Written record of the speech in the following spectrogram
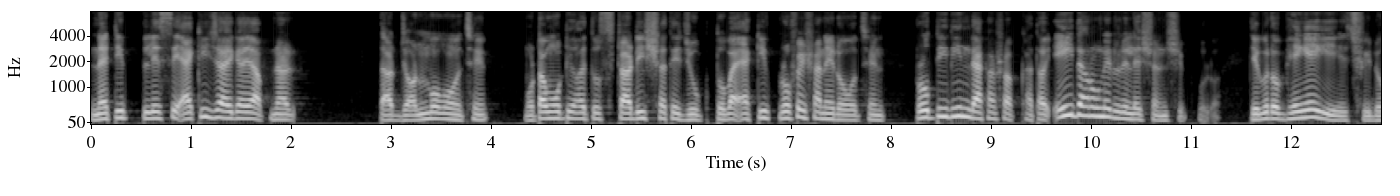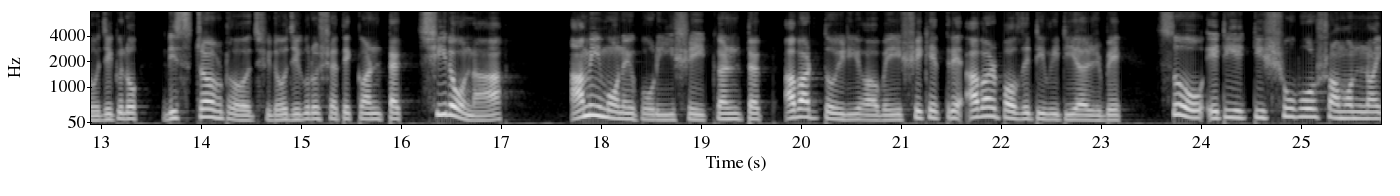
নেটিভ প্লেসে একই জায়গায় আপনার তার জন্ম হয়েছে, মোটামুটি হয়তো স্টাডির সাথে যুক্ত বা একই প্রফেশনে রয়েছেন, প্রতিদিন দেখা সাক্ষাৎ হয়, এই ধরনের রিলেশনশিপগুলো যেগুলো ভেঙে গিয়েছিল, যেগুলো ডিস্টার্বড হয়েছিল, যেগুলোর সাথে কন্ট্যাক্ট ছিল না, আমি মনে করি সেই কন্ট্যাক্ট আবার তৈরি হবে, সেক্ষেত্রে আবার পজিটিভিটি আসবে। সো এটি একটি শুভ সমন্বয়,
